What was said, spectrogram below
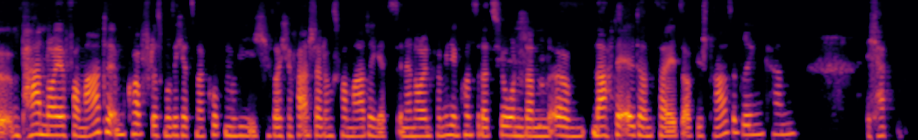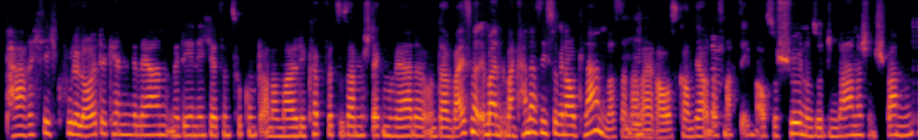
äh, ein paar neue Formate im Kopf. Das muss ich jetzt mal gucken, wie ich solche Veranstaltungsformate jetzt in der neuen Familienkonstellation dann ähm, nach der Elternzeit auf die Straße bringen kann. Ich habe paar richtig coole Leute kennengelernt, mit denen ich jetzt in Zukunft auch nochmal die Köpfe zusammenstecken werde. Und da weiß man immer, man kann das nicht so genau planen, was dann Mhm. dabei rauskommt. Ja, und das macht es eben auch so schön und so dynamisch und spannend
